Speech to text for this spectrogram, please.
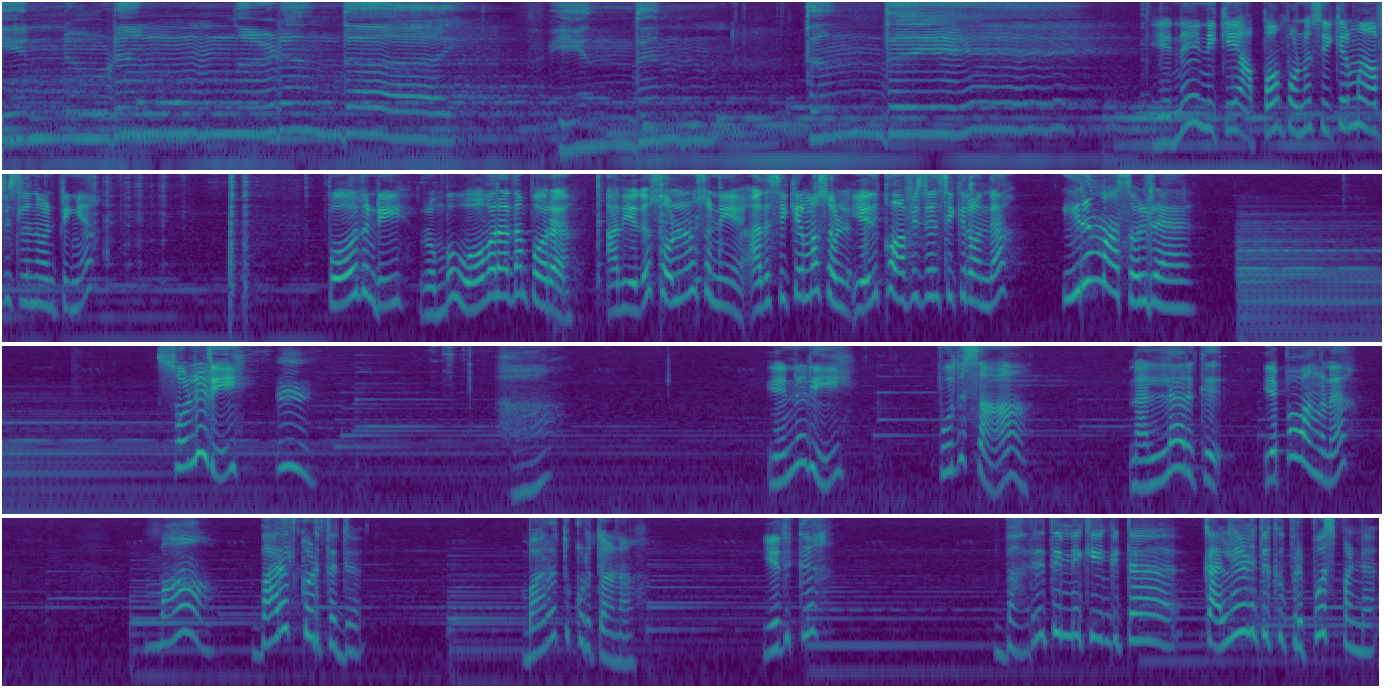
என்னுடன் என்ன இன்னைக்கு? அப்பாவும் பொண்ணும் சீக்கிரமா ஆஃபீஸ்ல இருந்து வந்துட்டீங்க? போதும்டி. ரொம்ப ஓவரா தான் போற. அது ஏதோ சொல்லணும்னு சொன்னியே. அதை சீக்கிரமா சொல்லு. எதுக்கு ஆஃபீஸ்ல இருந்து சீக்கிரம் வந்த? இருமா சொல்றேன். சொல்லுடி. ம். ஆ? என்னடி? புதுசா? நல்லா இருக்கு. எப்போ வாங்கின? மா பரத் கொடுத்தது. பரத் கொடுத்தானா? எதுக்கு? பரத் இன்னைக்கு என்கிட்ட கல்யாணத்துக்கு ப்ரப்போஸ் பண்ண.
